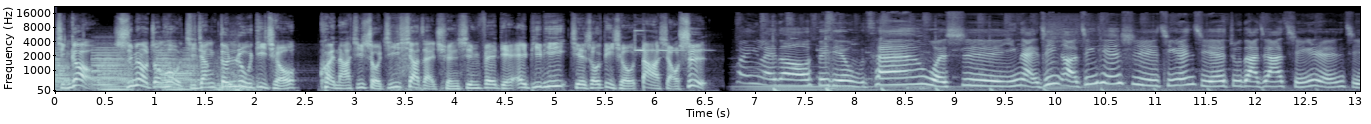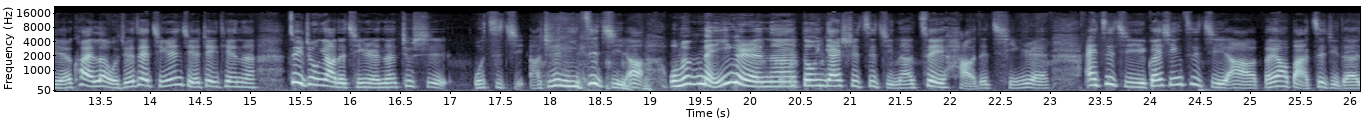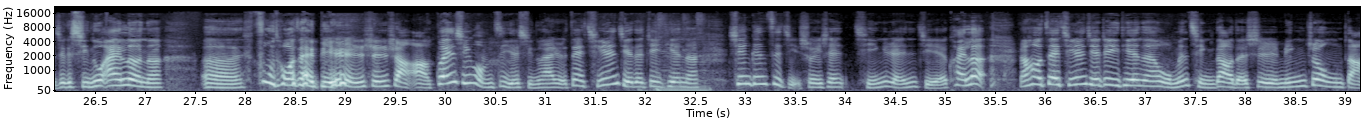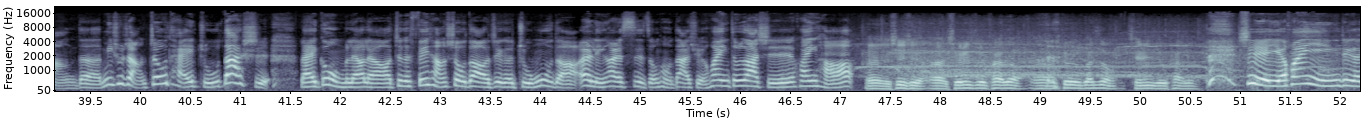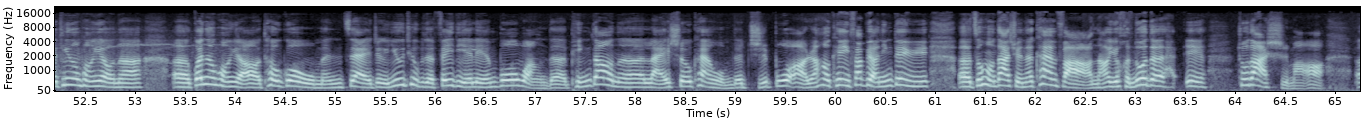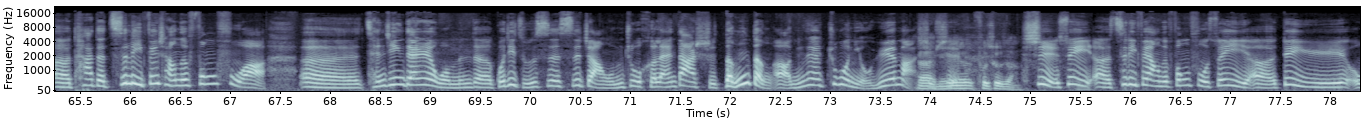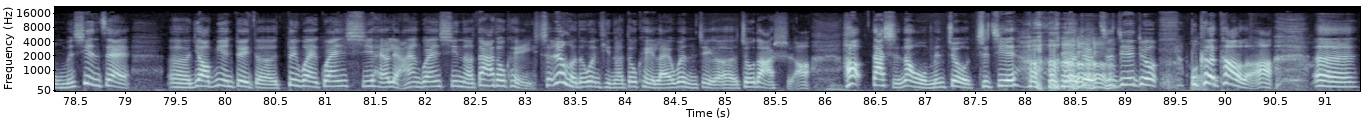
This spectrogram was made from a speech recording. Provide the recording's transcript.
警告！十秒钟后即将登陆地球，快拿起手机下载全新飞碟 APP，接收地球大小事。欢迎来到飞碟午餐，我是尹乃菁啊。今天是情人节，祝大家情人节快乐。我觉得在情人节这一天呢，最重要的情人呢，就是我自己啊，就是你自己啊。我们每一个人呢，都应该是自己呢最好的情人，爱自己，关心自己啊，不要把自己的这个喜怒哀乐呢。呃，附托在别人身上啊，关心我们自己的喜怒哀乐。在情人节的这一天呢，先跟自己说一声情人节快乐。然后在情人节这一天呢，我们请到的是民众党的秘书长周台竹大使来跟我们聊聊这个非常受到这个瞩目的二零二四总统大选。欢迎周大使，欢迎好。哎，谢谢，呃，情人节快乐，呃，各位观众，情人节快乐。是，也欢迎这个听众朋友呢，呃，观众朋友啊，透过我们在这个 YouTube 的飞碟联播网的频道呢，来收看我们的直播啊，然后可以发表您对于呃总统大选的看法，然后有很多的诶周大使嘛啊，呃，他的资历非常的丰富啊，呃，曾经担任我们的国际组织司的司长，我们驻荷兰大使等等啊，您在住过纽约嘛，是不是？呃、副处长是，所以呃，资历非常的丰富，所以呃，对于我们现在。呃，要面对的对外关系还有两岸关系呢，大家都可以任何的问题呢，都可以来问这个周大使啊。好，大使，那我们就直接 就直接就不客套了啊。呃，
